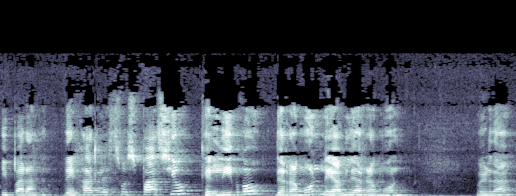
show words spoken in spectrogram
y para dejarle su espacio, que el libro de Ramón le hable a Ramón, ¿verdad?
